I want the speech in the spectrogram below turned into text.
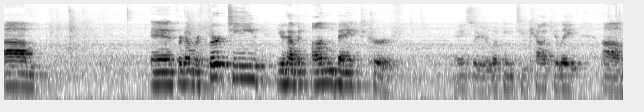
Um, and for number 13, you have an unbanked curve. Okay, so you're looking to calculate, um,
